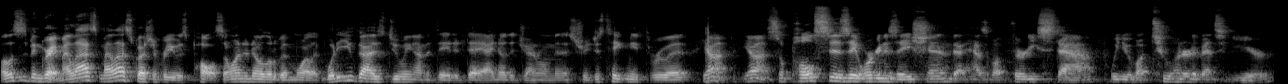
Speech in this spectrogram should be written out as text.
Well, this has been great. My last my last question for you is Pulse. I wanted to know a little bit more. Like, what are you guys doing on a day to day? I know the general ministry. Just take me through it. Yeah, yeah. So Pulse is a organization that has about 30 staff. We do about 200 events a year.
